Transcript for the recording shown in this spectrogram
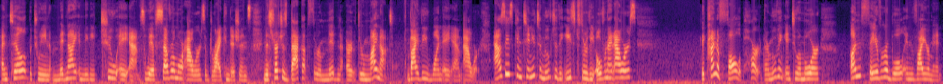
until between midnight and maybe 2 a.m. So we have several more hours of dry conditions and it stretches back up through midnight or through Minot by the 1 a.m. hour. As these continue to move to the east through the overnight hours, they kind of fall apart. They're moving into a more unfavorable environment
